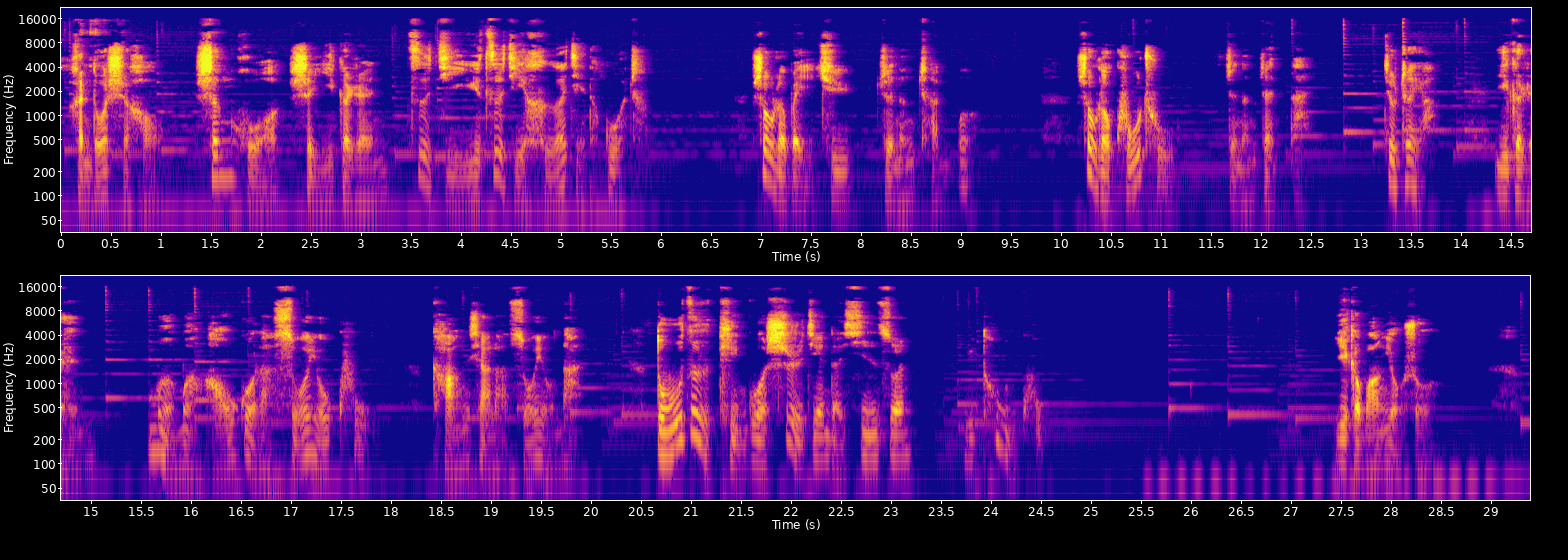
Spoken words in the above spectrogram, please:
很多时候，生活是一个人自己与自己和解的过程。受了委屈，只能沉默；受了苦楚，只能忍耐。就这样。一个人默默熬过了所有苦，扛下了所有难，独自挺过世间的辛酸与痛苦。一个网友说：“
